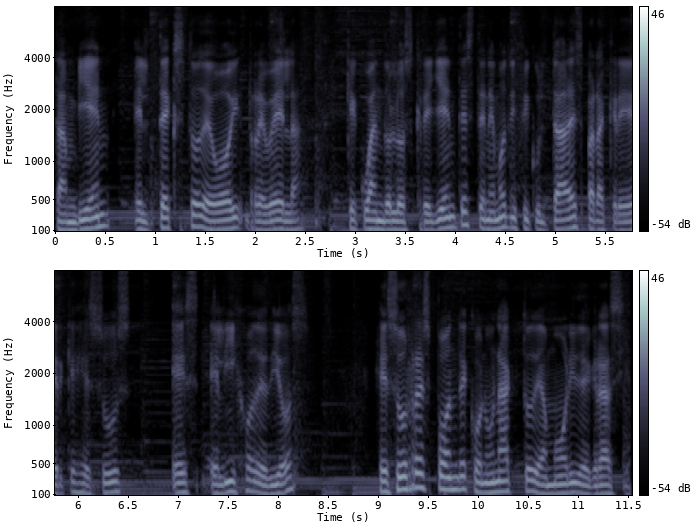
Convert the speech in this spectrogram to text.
También el texto de hoy revela que cuando los creyentes tenemos dificultades para creer que Jesús es el Hijo de Dios, Jesús responde con un acto de amor y de gracia.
